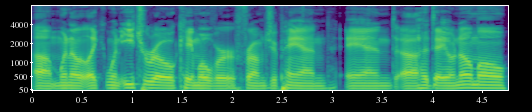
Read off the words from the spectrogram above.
um, when uh, like when Ichiro came over from Japan and uh, Hideo Nomo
